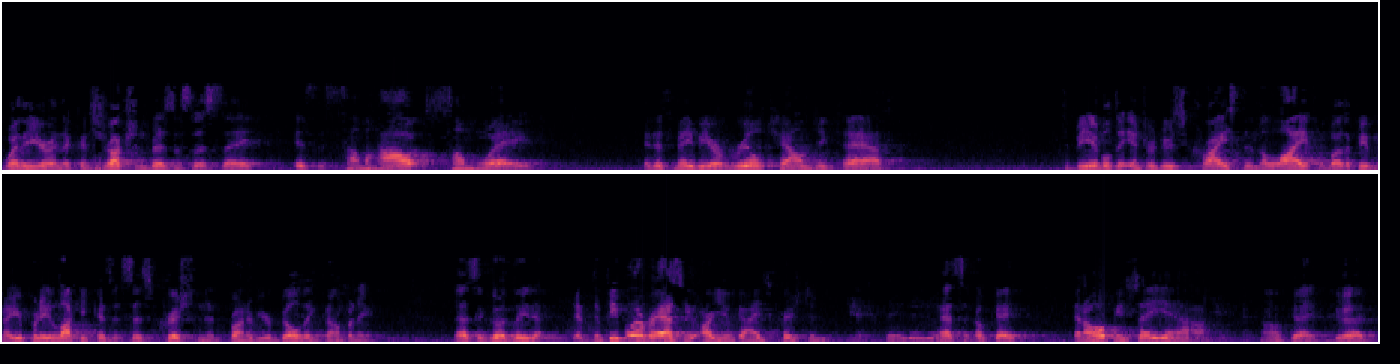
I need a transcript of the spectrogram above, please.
whether you're in the construction business, let's say, is to somehow, some way, and this may be a real challenging task, to be able to introduce Christ in the life of other people. Now, you're pretty lucky because it says Christian in front of your building company. That's a good lead. Do people ever ask you, Are you guys Christian? Yeah. They, they do. I said, Okay. And I hope you say, Yeah. Okay, good.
